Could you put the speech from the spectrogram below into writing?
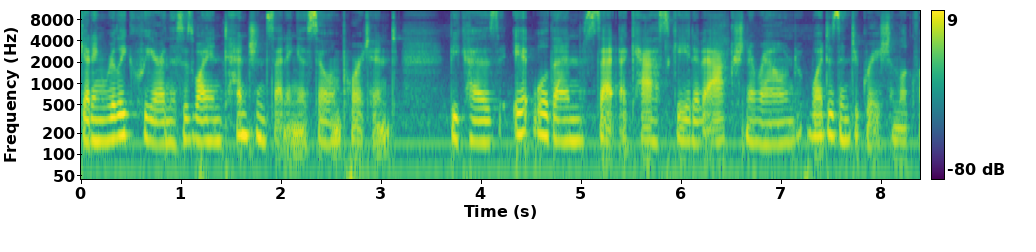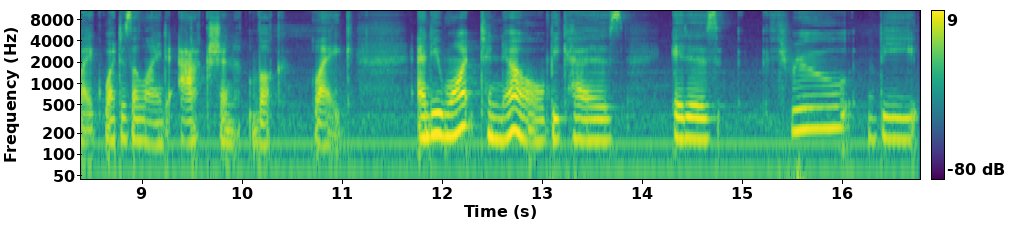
Getting really clear, and this is why intention setting is so important because it will then set a cascade of action around what does integration look like? What does aligned action look like? And you want to know because it is through the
